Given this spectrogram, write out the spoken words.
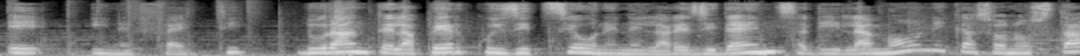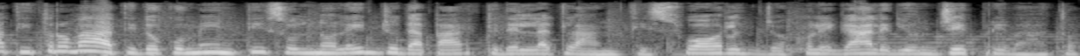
E, in effetti, durante la perquisizione nella residenza di La Monica sono stati trovati documenti sul noleggio da parte dell'Atlantis World gioco legale di un jet privato,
